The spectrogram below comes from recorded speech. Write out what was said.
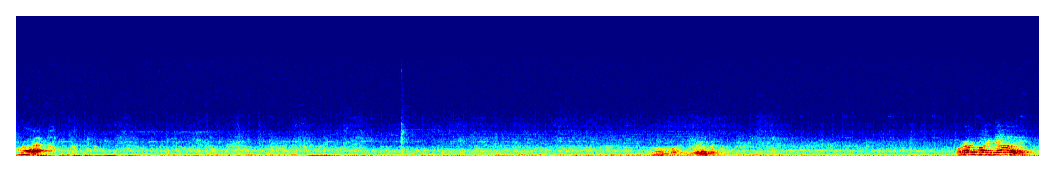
crap. 哎呀！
